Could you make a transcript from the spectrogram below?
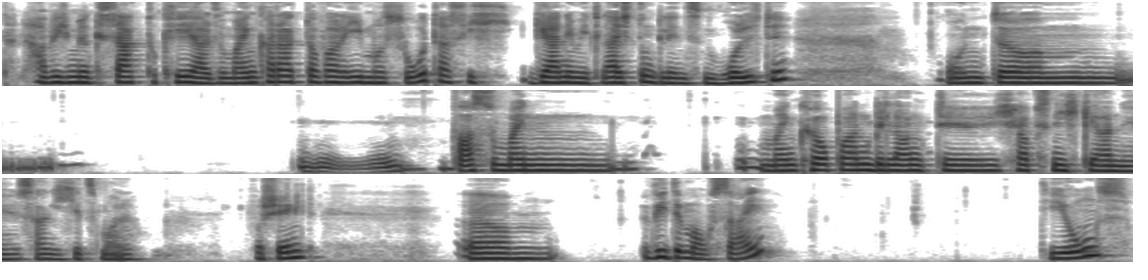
dann habe ich mir gesagt, okay, also mein Charakter war immer so, dass ich gerne mit Leistung glänzen wollte. Und ähm, was so mein mein Körper anbelangt, ich habe es nicht gerne, sage ich jetzt mal, verschenkt. Ähm, wie dem auch sei, die Jungs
